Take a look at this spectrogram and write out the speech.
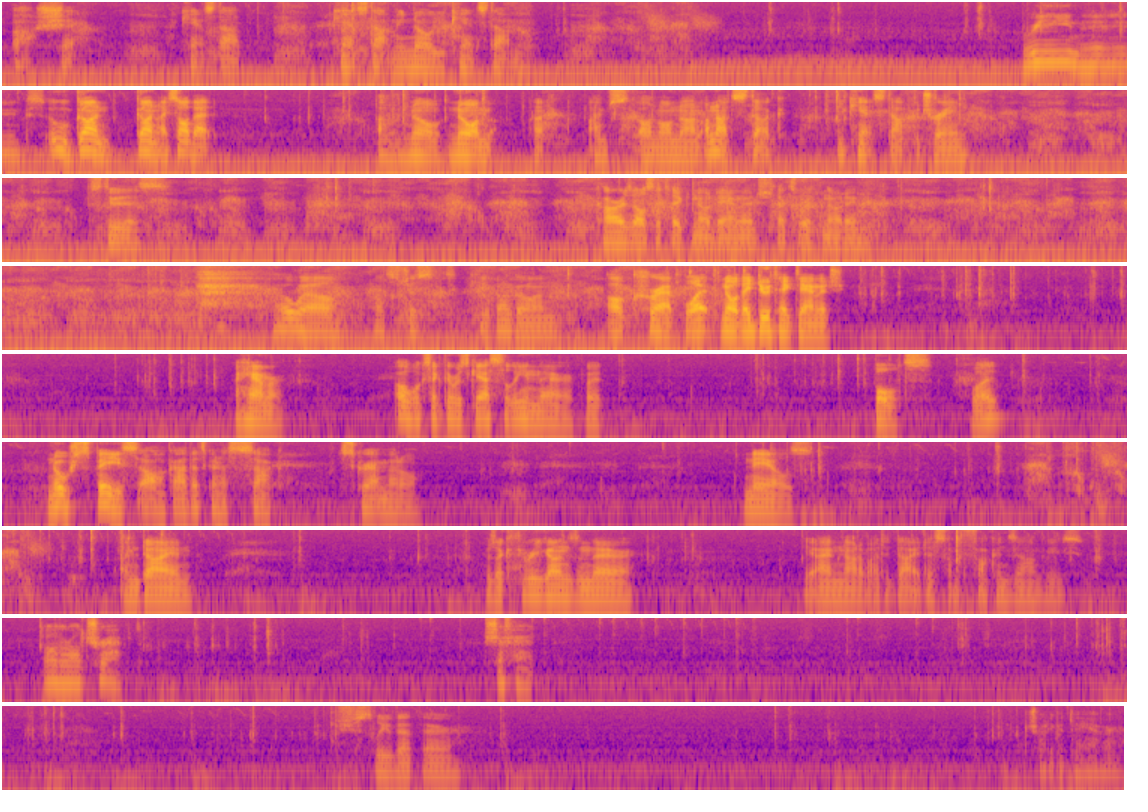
Oh, shit. I can't stop. Can't stop me. No, you can't stop me. Remix. Ooh, gun, gun. I saw that. Oh no, no, I'm, I, I'm. Oh no, I'm not. I'm not stuck. You can't stop the train. Let's do this. Cars also take no damage. That's worth noting. Oh well. Let's just keep on going. Oh crap! What? No, they do take damage. A hammer. Oh, looks like there was gasoline there, but... Bolts. What? No space. Oh god, that's gonna suck. Scrap metal. Nails. I'm dying. There's like three guns in there. Yeah, I'm not about to die to some fucking zombies. Oh, they're all trapped. Chef hat. Just leave that there. Try to get the hammer.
